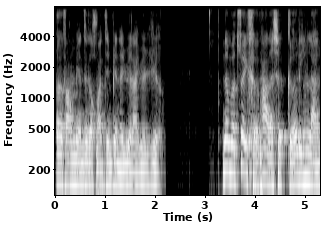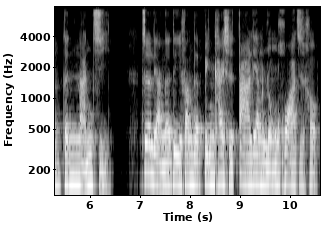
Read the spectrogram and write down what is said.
二方面这个环境变得越来越热。那么最可怕的是格陵兰跟南极这两个地方的冰开始大量融化之后，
